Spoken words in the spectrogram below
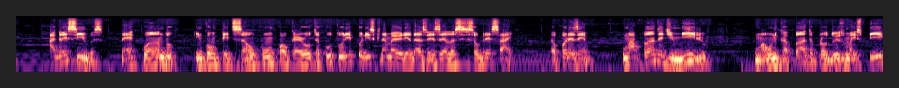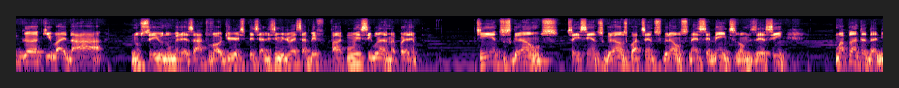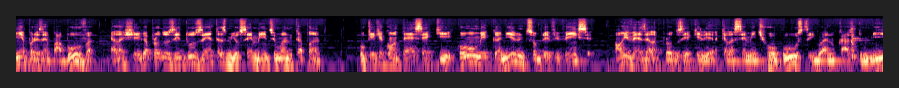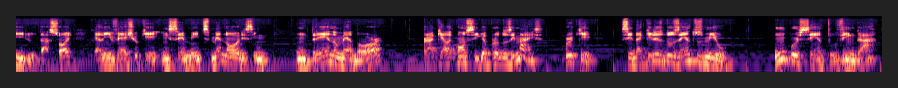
agressivas, né, quando em competição com qualquer outra cultura e por isso que na maioria das vezes elas se sobressaem. Então, por exemplo, uma planta de milho, uma única planta, produz uma espiga que vai dar, não sei o número exato, o Valdir, especialista em milho, vai saber falar com segurança, mas, por exemplo, 500 grãos, 600 grãos, 400 grãos, né, sementes, vamos dizer assim. Uma planta daninha, por exemplo, a buva, ela chega a produzir 200 mil sementes em uma única planta. O que, que acontece é que, como mecanismo de sobrevivência, ao invés dela produzir aquele, aquela semente robusta, igual é no caso do milho, da soja, ela investe o quê? Em sementes menores, em um dreno menor, para que ela consiga produzir mais. Por quê? Se daqueles 200 mil, 1% vingar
